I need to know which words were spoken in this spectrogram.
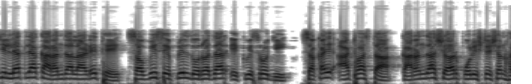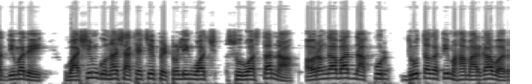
जिल्ह्यातल्या कारंजा लाड येथे सव्वीस एप्रिल दोन हजार एकवीस रोजी सकाळी आठ वाजता कारंजा शहर पोलीस स्टेशन हद्दीमध्ये वाशिम गुन्हा शाखेचे पेट्रोलिंग वॉच सुरू असताना औरंगाबाद नागपूर द्रुतगती महामार्गावर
